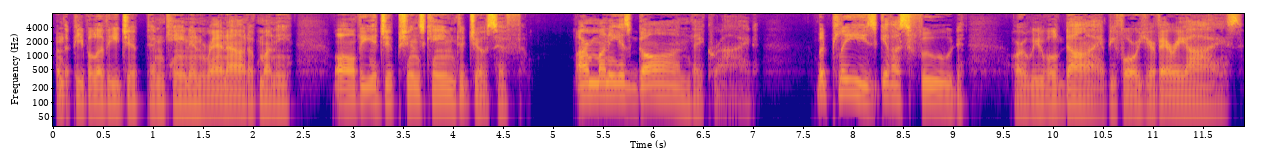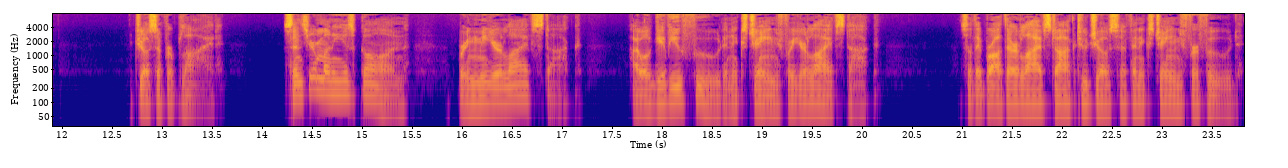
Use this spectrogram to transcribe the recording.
When the people of Egypt and Canaan ran out of money, all the Egyptians came to Joseph. Our money is gone, they cried. But please give us food or we will die before your very eyes. Joseph replied, Since your money is gone, bring me your livestock. I will give you food in exchange for your livestock. So they brought their livestock to Joseph in exchange for food.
